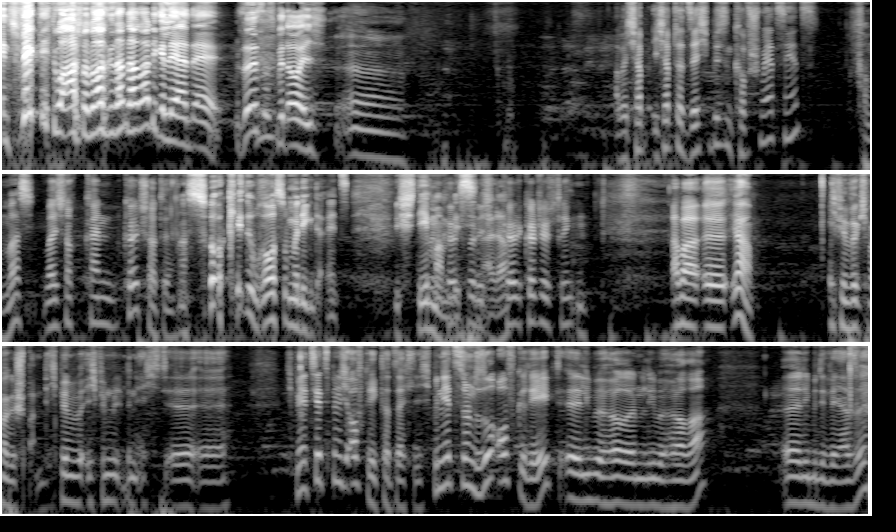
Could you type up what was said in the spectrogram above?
1. Fick dich, du Arschloch, du hast gesagt, du hast auch nicht gelernt, ey. So ist es mit euch. Äh. Aber ich habe ich hab tatsächlich ein bisschen Kopfschmerzen jetzt, Von was? weil ich noch keinen Kölsch hatte. Ach so, okay, du brauchst unbedingt eins. Ich stehe mal ein Kölsch bisschen, ich, Alter. Kölsch, Kölsch würde ich trinken. Aber äh, ja, ich bin wirklich mal gespannt. Ich bin, ich bin, bin echt. Äh, äh, ich bin jetzt, jetzt bin ich aufgeregt tatsächlich. Ich bin jetzt schon so aufgeregt, äh, liebe Hörerinnen, liebe Hörer, äh, liebe Diverse.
